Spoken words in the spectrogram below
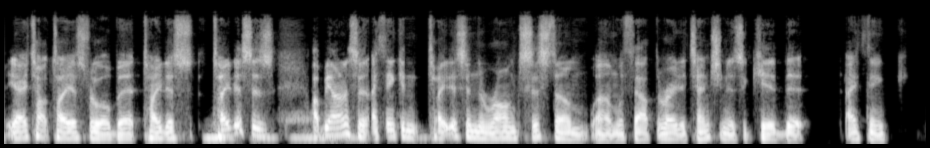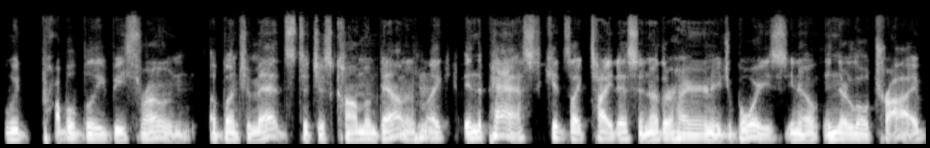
Yeah, I taught Titus for a little bit. Titus, Titus is, I'll be honest, I think in Titus in the wrong system um, without the right attention is a kid that I think would probably be thrown a bunch of meds to just calm him down. Mhm. And like in the past, kids like Titus and other higher energy boys, you know, in their little tribe,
